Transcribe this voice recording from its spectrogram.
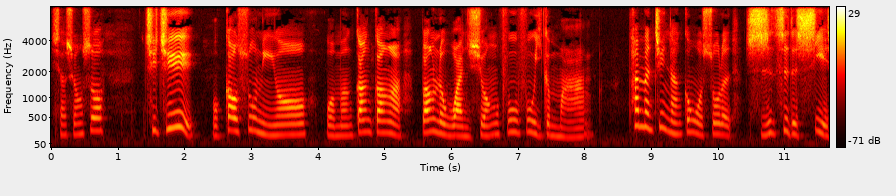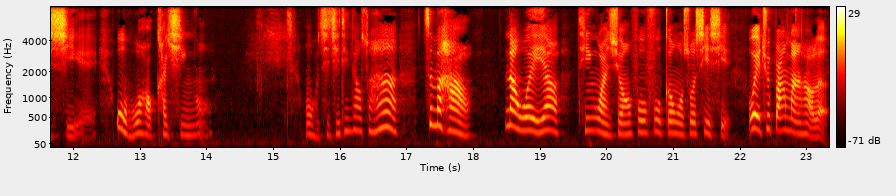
小熊说：“琪琪，我告诉你哦，我们刚刚啊帮了浣熊夫妇一个忙，他们竟然跟我说了十次的谢谢，哦，我好开心哦。”哦，琪琪听到说啊，这么好，那我也要听婉熊夫妇跟我说谢谢，我也去帮忙好了。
